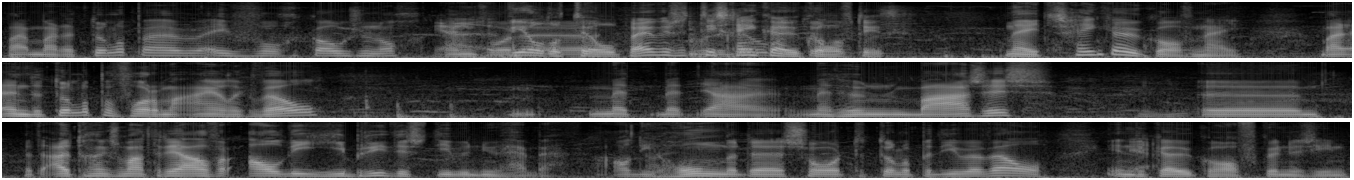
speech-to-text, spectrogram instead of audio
maar, maar de tulpen hebben we even voor gekozen nog. en voor wilde de- tulp, hè? Dus het is geen keukenhof dit. Nee, het is geen keukenhof, nee. Maar, en de tulpen vormen eigenlijk wel met, met, ja, met hun basis ehm, het uitgangsmateriaal voor al die hybrides die we nu hebben. Al die honderden soorten tulpen die we wel in de keukenhof kunnen zien.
